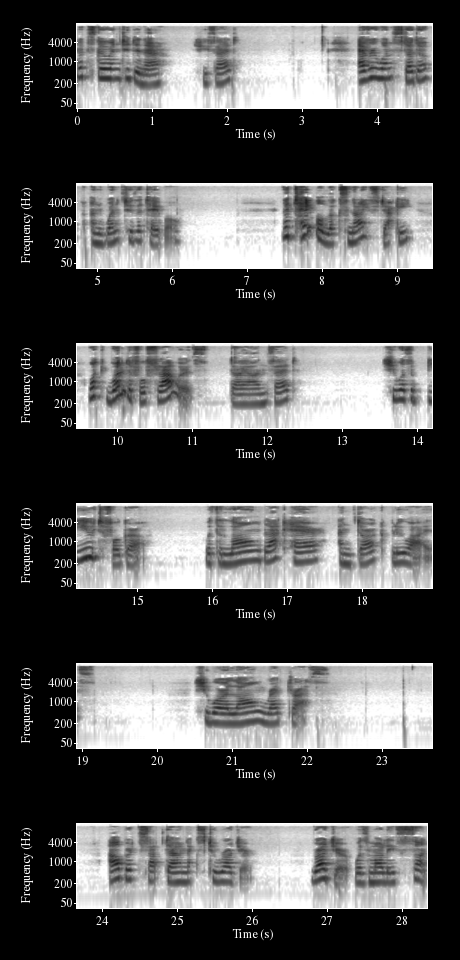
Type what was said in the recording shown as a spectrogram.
Let's go in to dinner, she said. Everyone stood up and went to the table. The table looks nice, Jackie. What wonderful flowers, Diane said. She was a beautiful girl, with long black hair and dark blue eyes. She wore a long red dress. Albert sat down next to Roger. Roger was Molly's son,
